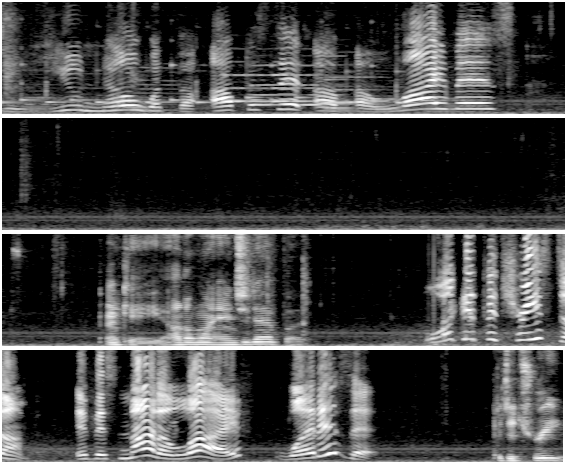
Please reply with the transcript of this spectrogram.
Do you know what the opposite of alive is? Okay, I don't want to answer that, but Look at the tree stump. If it's not alive, what is it? it's a tree.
